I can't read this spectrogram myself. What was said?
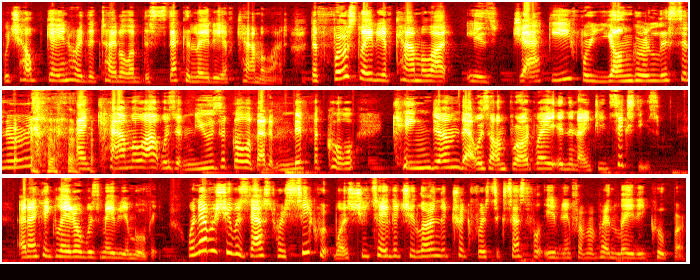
which helped gain her the title of the Second Lady of Camelot. The First Lady of Camelot is Jackie for younger listeners, and Camelot was a musical about a mythical kingdom that was on Broadway in the 1960s and I think later was maybe a movie. Whenever she was asked her secret was, she'd say that she learned the trick for a successful evening from her friend Lady Cooper.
